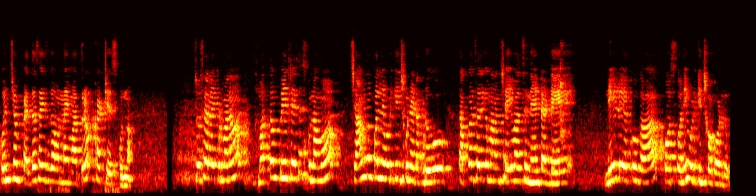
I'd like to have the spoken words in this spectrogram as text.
కొంచెం పెద్ద సైజుగా ఉన్నాయి మాత్రం కట్ చేసుకుందాం. చూసారా ఇప్పుడు మనం మొత్తం పీల్ చేసేసుకున్నాము. చామదుంపల్ని ఉడికించుకునేటప్పుడు తప్పనిసరిగా మనం చేయవలసింది ఏంటంటే నీళ్ళు ఎక్కువగా పోసుకొని ఉడికించుకోకూడదు.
